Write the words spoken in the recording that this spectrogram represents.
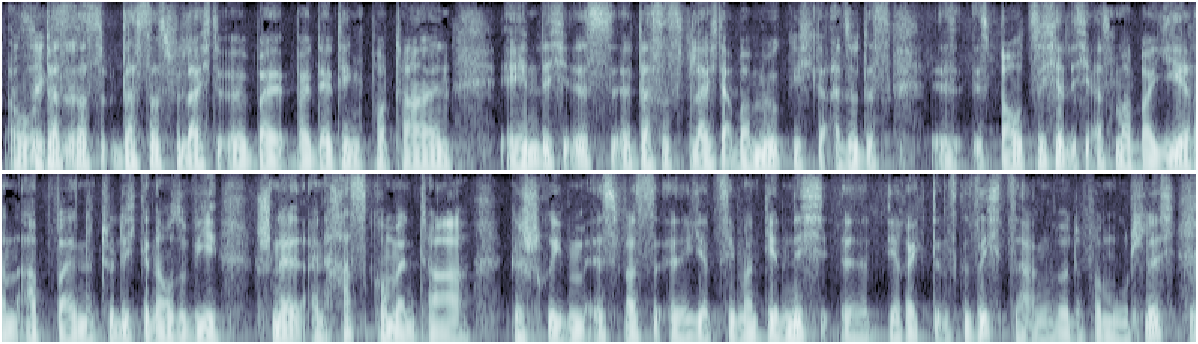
also und dass das, dass das vielleicht äh, bei, bei Datingportalen ähnlich ist, äh, dass es vielleicht aber möglich, also das, es, es baut sicherlich erstmal Barrieren ab, weil natürlich genauso wie schnell ein Hasskommentar geschrieben ist, was äh, jetzt jemand dir nicht direkt ins Gesicht sagen würde, vermutlich, mhm.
